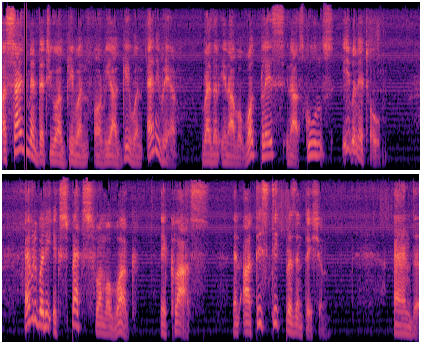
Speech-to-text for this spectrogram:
assignment that you are given or we are given anywhere, whether in our workplace, in our schools, even at home, everybody expects from a work, a class, an artistic presentation. And uh,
